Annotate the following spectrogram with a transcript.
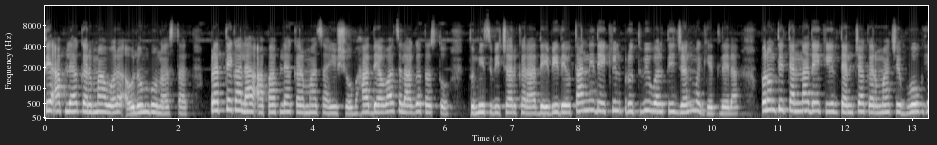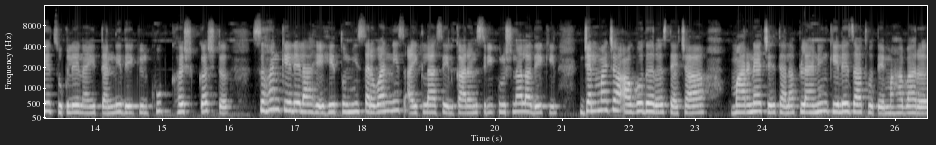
ते आपल्या कर्मावर अवलंबून असतात. प्रत्येकाला आपापल्या कर्माचा हिशोब हा द्यावाच लागत असतो. तुम्हीच विचार करा देवी देवतांनी देखील पृथ्वीवरती जन्म घेतलेला. परंतु त्यांना देखील त्यांच्या कर्माचे भोग हे चुकले नाही. त्यांनी देखील खूप खश कष्ट सहन केलेलं आहे. हे तुम्ही सर्वांनीच ऐकलं असेल. कारण श्रीकृष्णाला देखील जन्माच्या अगोदरच त्याच्या मारण्याचे त्याला प्लॅनिंग केले जात होते महाभारत.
